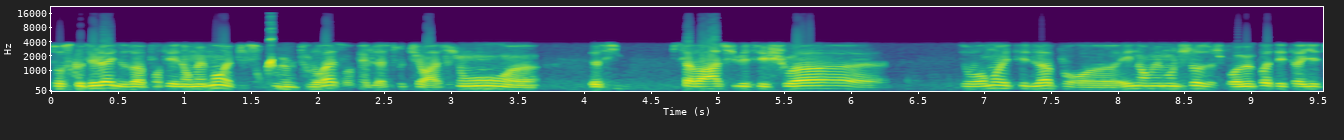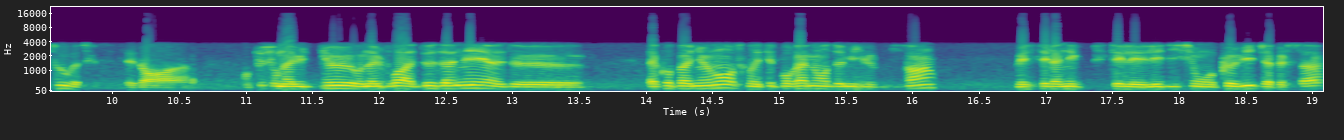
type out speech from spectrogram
Sur ce côté-là, il nous a apporté énormément, et puis surtout tout le reste, en fait, de la structuration, euh, de savoir assumer ses choix. ils ont vraiment été là pour énormément de choses. Je pourrais même pas détailler tout, parce que c'était genre en plus, on a eu deux, on a eu droit à deux années de d'accompagnement parce qu'on était programmé en 2020, mais c'était l'année, c'était l'édition Covid, j'appelle ça.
